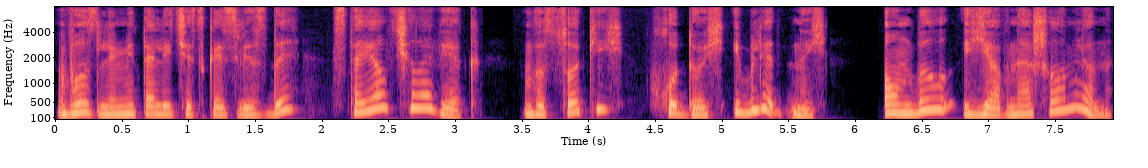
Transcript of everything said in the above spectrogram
Возле металлической звезды стоял человек, высокий, худой и бледный. Он был явно ошеломлен.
